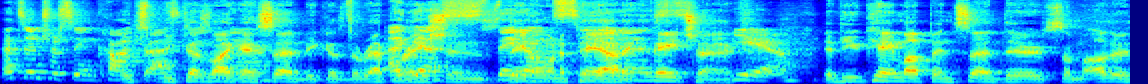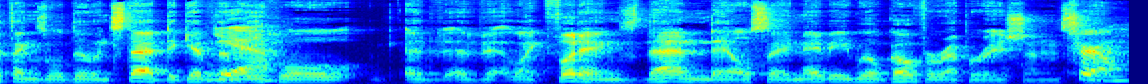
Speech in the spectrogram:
that's interesting It's contrast. because, like I said, because the reparations they they, don't, don't want to pay out a paycheck. yeah. If you came up and said there's some other things we'll do instead to give them Yeah. equal like footings, then they'll say maybe we'll go for reparations. True. But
